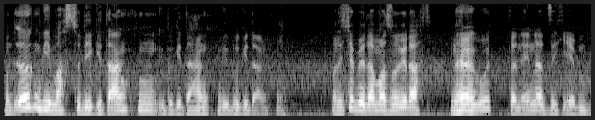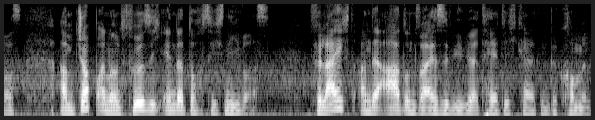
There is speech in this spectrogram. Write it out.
Und irgendwie machst du dir Gedanken über Gedanken über Gedanken. Und ich habe mir damals nur gedacht, na gut, dann ändert sich eben was. Am Job an und für sich ändert doch sich nie was. Vielleicht an der Art und Weise, wie wir Tätigkeiten bekommen.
